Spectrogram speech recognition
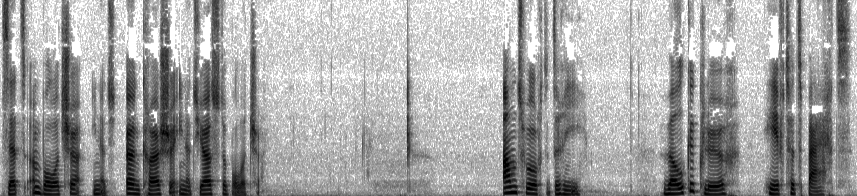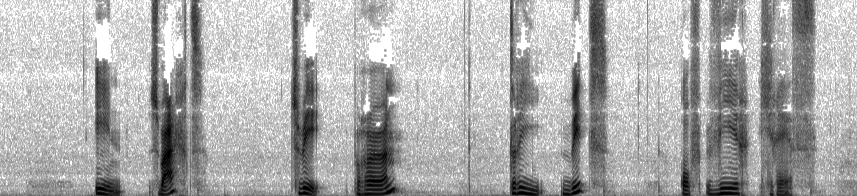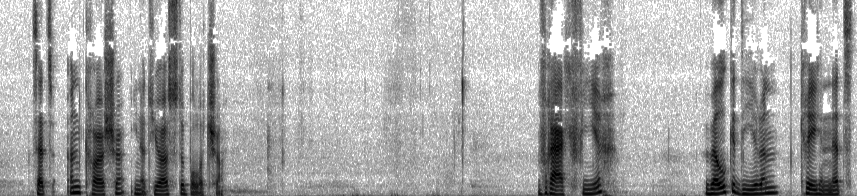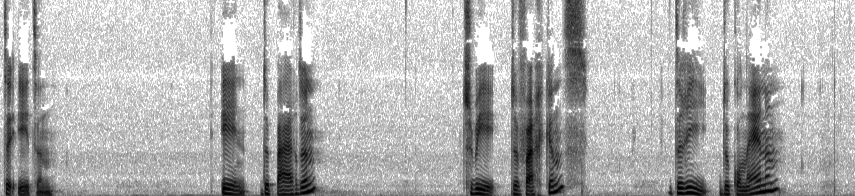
Zet een, bolletje in het, een kruisje in het juiste bolletje. Antwoord 3. Welke kleur heeft het paard? 1. Zwart. 2. Bruin. 3. Wit. Of 4. Grijs. Zet een kruisje in het juiste bolletje. Vraag 4. Welke dieren kregen net te eten? 1. De paarden. 2. De varkens. 3. De konijnen.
